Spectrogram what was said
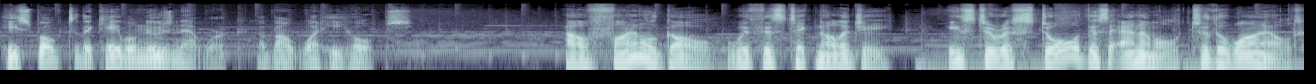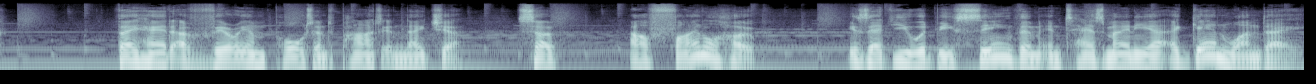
He spoke to the cable news network about what he hopes. Our final goal with this technology is to restore this animal to the wild. They had a very important part in nature, so our final hope is that you would be seeing them in Tasmania again one day.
